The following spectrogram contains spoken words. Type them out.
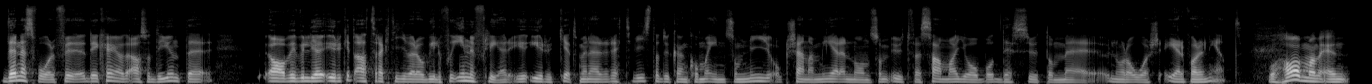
Den är svår, för det kan ju, alltså det är ju inte ja, vi vill göra yrket attraktivare och vill få in fler i yrket, men är det rättvist att du kan komma in som ny och tjäna mer än någon som utför samma jobb och dessutom med några års erfarenhet? Och har man en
